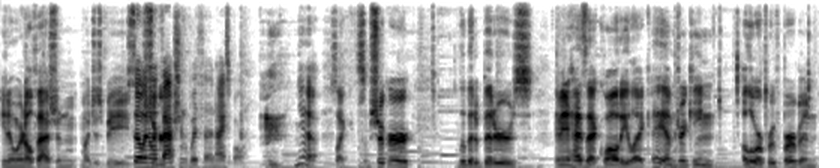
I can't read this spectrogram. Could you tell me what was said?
You know, where an old fashioned might just be So an sugar- old fashioned with an ice ball. Yeah, it's like some sugar, a little bit of bitters. I mean, it has that quality like, hey, I'm drinking a lower proof bourbon,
